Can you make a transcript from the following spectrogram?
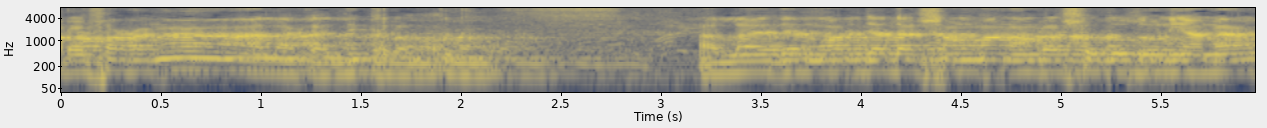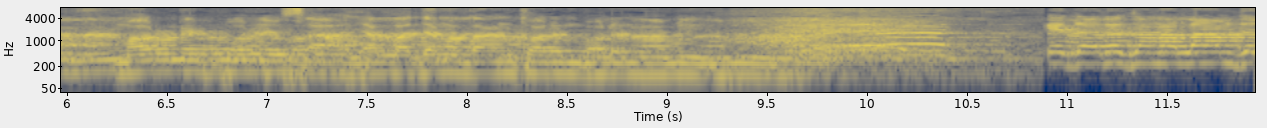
অরফানা এলাকা দিকরা। আল্লাহ এদের মর্যাদার সম্মান আমরা শুধু দুনিয়া না, মরণের পরেও চাই। আল্লাহ যেন দান করেন, বলেন আমি জানালাম যে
